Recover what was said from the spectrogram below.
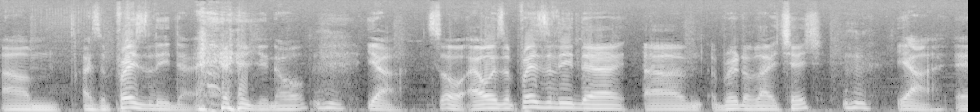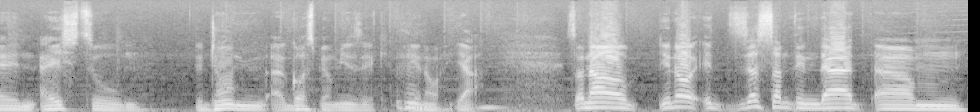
um, as a praise leader, you know. Yeah. So I was a praise leader, um, a Bread of Light Church. Yeah, and I used to do uh, gospel music, you know. Yeah. So now, you know, it's just something that um,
